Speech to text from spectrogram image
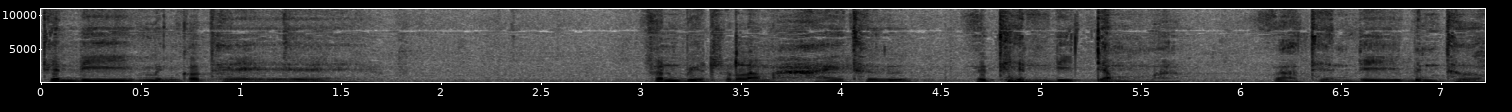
thiền đi mình có thể, phân biệt ra làm hai thứ. Cái thiền đi chậm và thiền đi bình thường.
